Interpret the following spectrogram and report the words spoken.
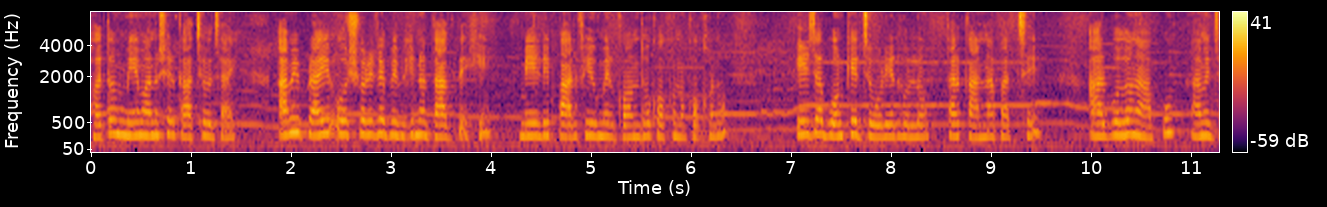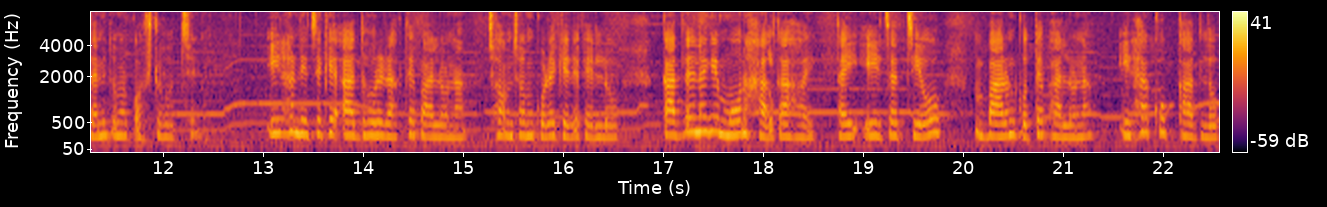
হয়তো মেয়ে মানুষের কাছেও যায়। আমি প্রায় ওর শরীরে বিভিন্ন দাগ দেখি। মেয়েলি পারফিউমের গন্ধ কখনো কখনো। ইরজা বোনকে জড়িয়ে ধরলো, তার কান্না পাচ্ছে। আর বলল না আপু, আমি জানি তোমার কষ্ট হচ্ছে। ইরহা নিজেকে আর ধরে রাখতে পারল না। ঝমঝম করে কেঁদে ফেলল। কাঁদলে নাকি মন হালকা হয়, তাই ইরজার চেয়েও বারণ করতে পারল না। ইরহা খুব কাঁদলো।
